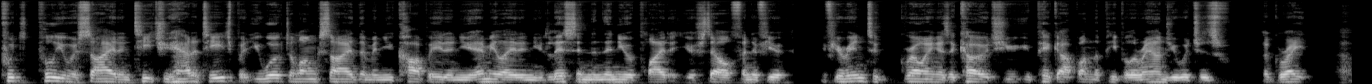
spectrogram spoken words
put pull you aside and teach you how to teach, but you worked alongside them and you copied and you emulated and you listened and then you applied it yourself. And if you if you're into growing as a coach, you, you pick up on the people around you, which is a great uh,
